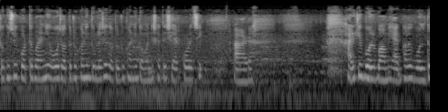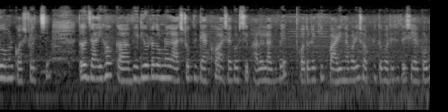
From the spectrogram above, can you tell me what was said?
তো কিছুই করতে পারিনি, ও যতটুখানি তুলেছে ততটুখানি তোমাদের সাথে শেয়ার করেছি। আর আর কি বলব? আমি একভাবে বলতেও আমার কষ্ট হচ্ছে। তো যাই হোক ভিডিওটা তোমরা লাস্ট অবধি দেখো। আশা করছি ভালো লাগবে। কতটা কি পারি না পারি সবটি তোমাদের সাথে শেয়ার করব,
